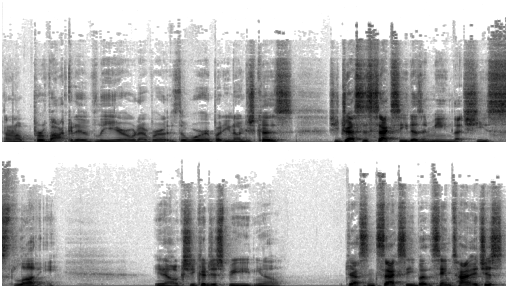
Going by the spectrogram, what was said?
I don't know provocatively or whatever is the word but you know just because she dresses sexy doesn't mean that she's slutty. You know she could just be you know dressing sexy but at the same time it just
